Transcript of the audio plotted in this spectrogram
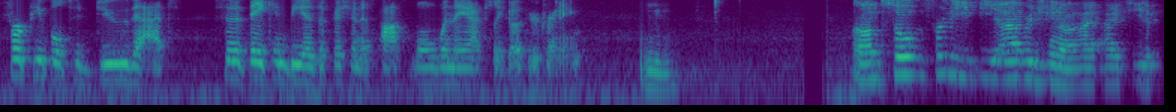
for people to do that so that they can be as efficient as possible when they actually go through training. Mm. Um, so for the, the average, you know, IT,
